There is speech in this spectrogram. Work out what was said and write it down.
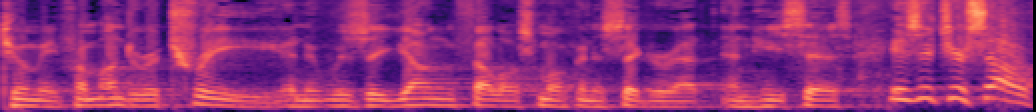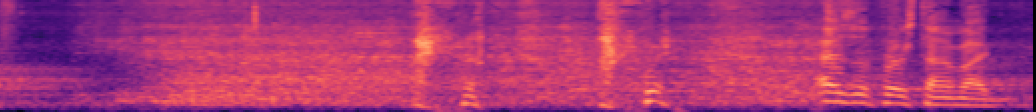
to me from under a tree, and it was a young fellow smoking a cigarette, and he says, Is it yourself? That was the first time I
